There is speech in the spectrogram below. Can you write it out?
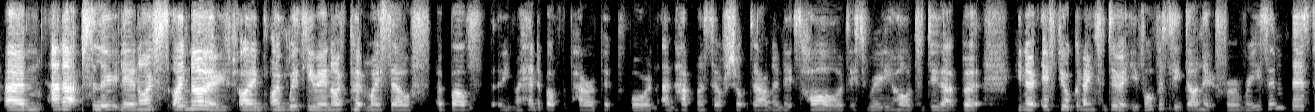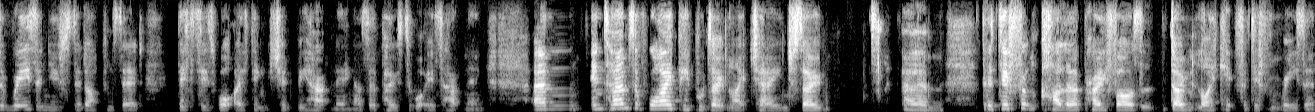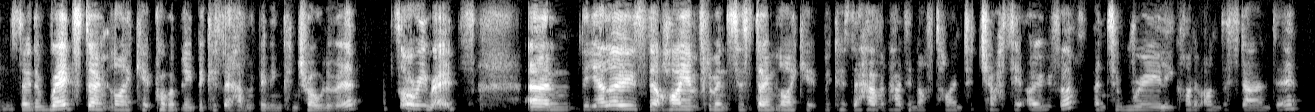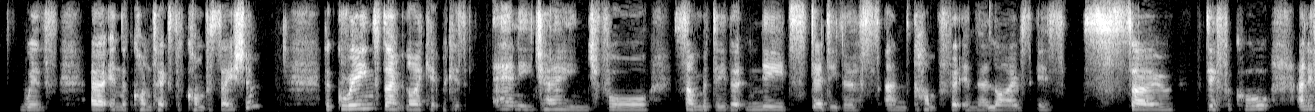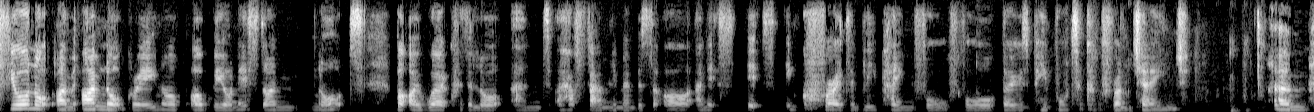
Um, and absolutely, and I've, I know I'm, I'm with you, and I've put myself above, my head above the parapet before and, and had myself shot down, and it's hard. It's really hard to do that. But, you know, if you're going to do it, you've obviously done it for a reason. There's the reason you stood up and said, this is what I think should be happening, as opposed to what is happening. Um, in terms of why people don't like change, so um, the different color profiles don't like it for different reasons. So the reds don't like it probably because they haven't been in control of it. Sorry, reds. Um, the yellows, that high influencers don't like it because they haven't had enough time to chat it over and to really kind of understand it with uh, in the context of conversation. The greens don't like it because any change for somebody that needs steadiness and comfort in their lives is so difficult. And if you're not i'm, I'm not green I'll, I'll be honest i'm not but i work with a lot and i have family members that are and it's it's incredibly painful for those people to confront change. Um,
